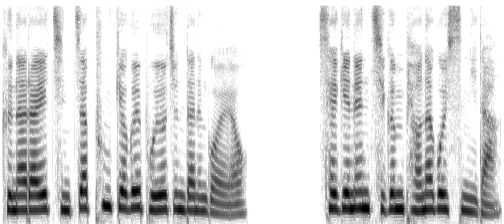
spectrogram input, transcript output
그 나라의 진짜 품격을 보여준다는 거예요. 세계는 지금 변하고 있습니다.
